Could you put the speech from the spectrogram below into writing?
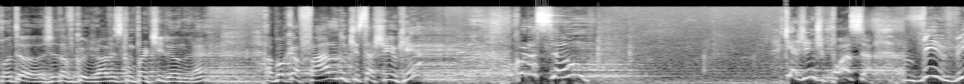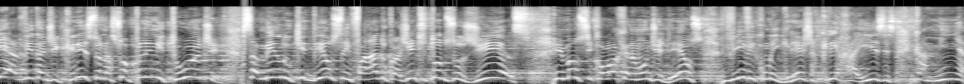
Ontem a gente estava com os jovens compartilhando, né? A boca fala do que está cheio o quê? O coração que a gente possa viver a vida de Cristo na sua plenitude, sabendo que Deus tem falado com a gente todos os dias. Irmão, se coloca na mão de Deus, vive como igreja, cria raízes, caminha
